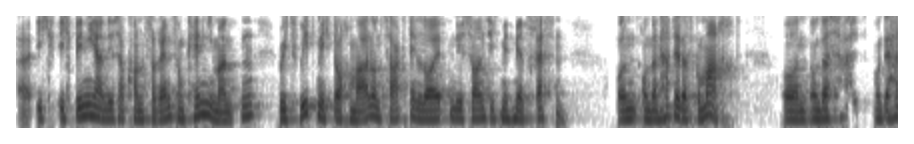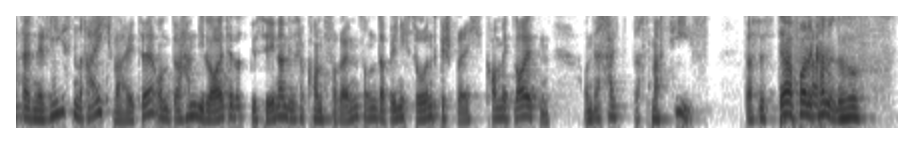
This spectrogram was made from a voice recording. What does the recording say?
Äh, ich, ich bin hier an dieser Konferenz und kenne niemanden. Retweet mich doch mal und sag den Leuten, die sollen sich mit mir treffen. Und, und dann hat er das gemacht. Und, und das halt, und er hat halt eine riesen Reichweite und da haben die Leute das gesehen an dieser Konferenz und da bin ich so ins Gespräch gekommen mit Leuten. Und das halt, das massiv. Das ist, das ja, volle. Kanne. Das ist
